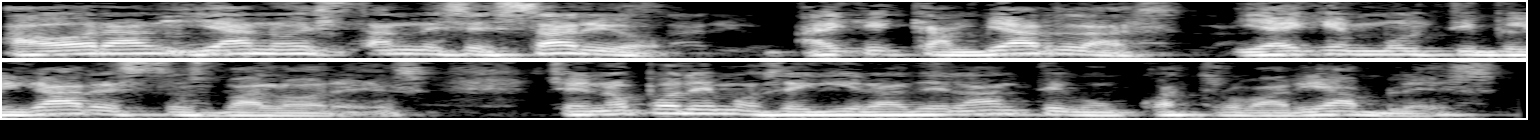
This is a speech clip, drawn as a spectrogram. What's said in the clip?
ahora ya no es tan necesario. Hay que cambiarlas y hay que multiplicar estos valores. O sea, no podemos seguir adelante con cuatro variables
